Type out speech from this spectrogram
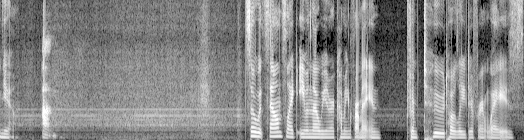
Yeah. um So it sounds like even though we are coming from it in from two totally different ways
